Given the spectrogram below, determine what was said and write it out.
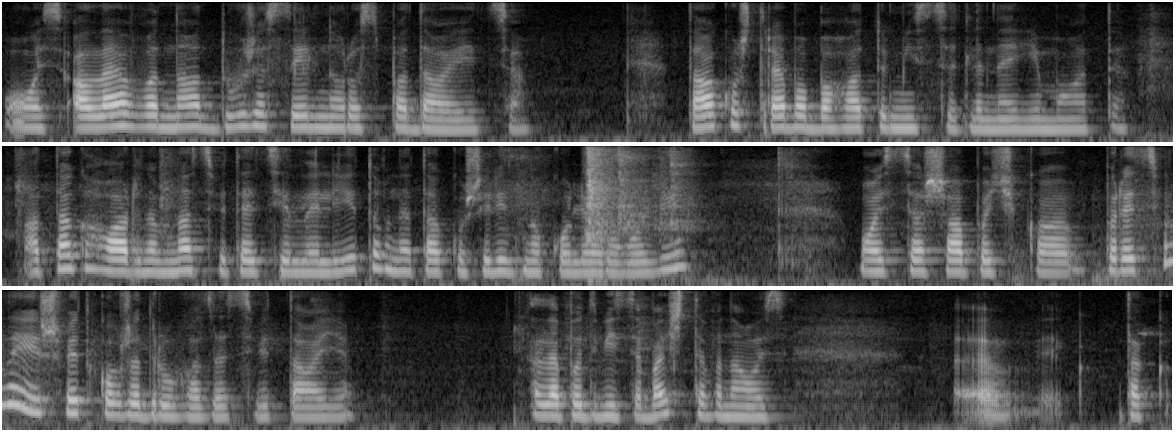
Ось, але вона дуже сильно розпадається. Також треба багато місця для неї мати. А так гарно, вона цвіте ціле літо, вони також різнокольорові. Ось ця шапочка перецвіла і швидко вже друга зацвітає. Але подивіться, бачите, вона ось е, так,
